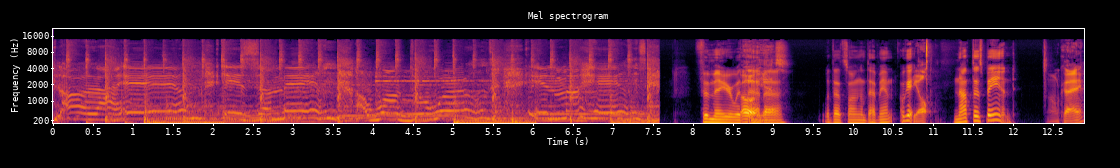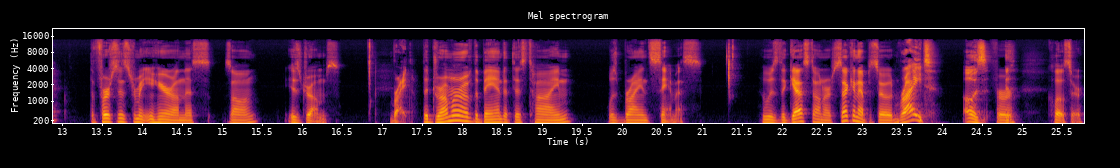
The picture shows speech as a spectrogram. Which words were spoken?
And all I am is a man. I want the world in my hands. Familiar with Oh, that uh, yes. with that song and that band? Okay, Yep. not this band. Okay. The first instrument you hear on this song is drums. Right. The drummer of the band at this time was Brian Sammis, who was the guest on our second episode Right. Oh, is, for Closer.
